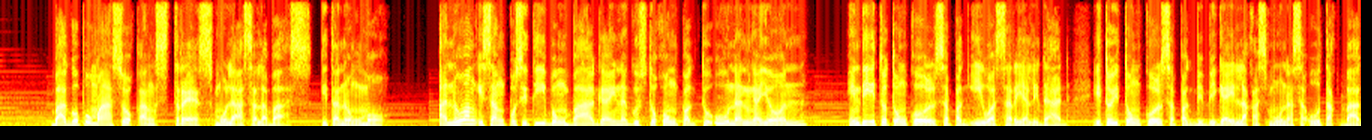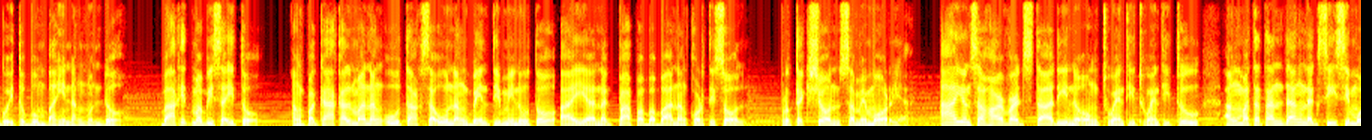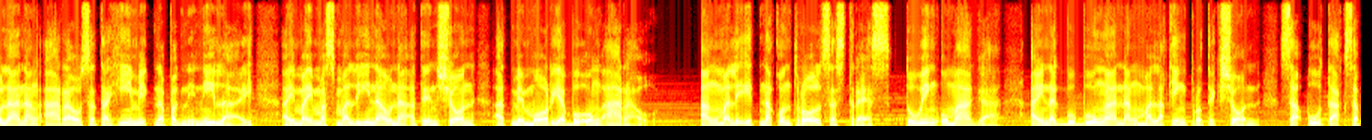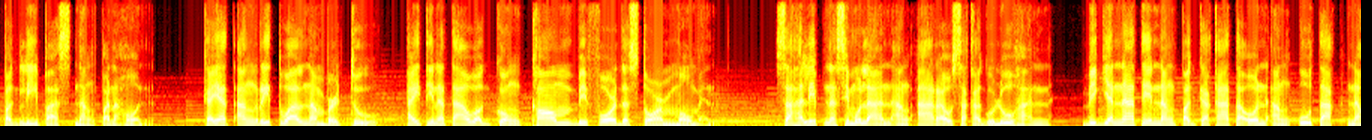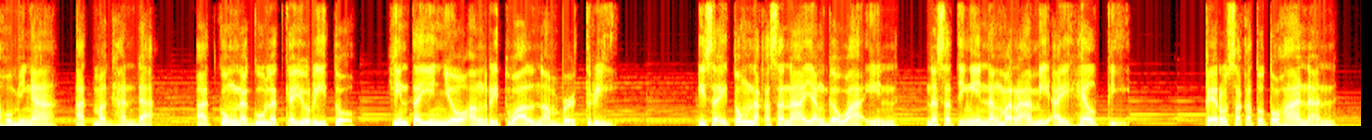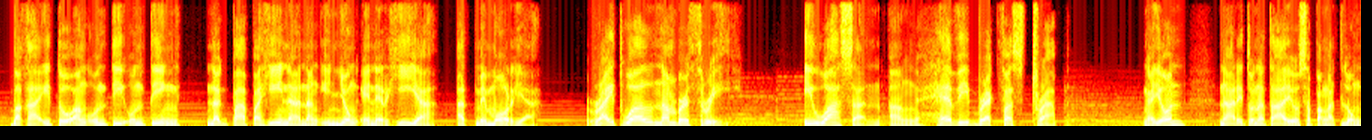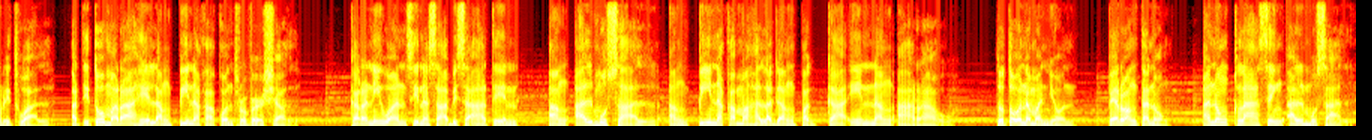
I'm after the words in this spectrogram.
Bago pumasok ang stress mula sa labas, itanong mo, ano ang isang positibong bagay na gusto kong pagtuunan ngayon? Hindi ito tungkol sa pag-iwas sa realidad, ito'y tungkol sa pagbibigay lakas muna sa utak bago ito bombahin ng mundo. Bakit mabisa ito? Ang pagkakalma ng utak sa unang 20 minuto ay ah, nagpapababa ng cortisol, proteksyon sa memorya. Ayon sa Harvard study noong 2022, ang matatandang nagsisimula ng araw sa tahimik na pagninilay ay may mas malinaw na atensyon at memorya buong araw. Ang maliit na kontrol sa stress tuwing umaga ay nagbubunga ng malaking proteksyon sa utak sa paglipas ng panahon. Kaya't ang ritual number 2 ay tinatawag kong calm before the storm moment. Sa halip na simulan ang araw sa kaguluhan, bigyan natin ng pagkakataon ang utak na huminga at maghanda. At kung nagulat kayo rito, hintayin nyo ang ritual number 3. Isa itong nakasanayang gawain na sa tingin ng marami ay healthy. Pero sa katotohanan, baka ito ang unti-unting nagpapahina ng inyong enerhiya at memorya. Ritual number 3. Iwasan ang heavy breakfast trap. Ngayon, narito na tayo sa pangatlong ritual at ito marahil ang pinaka-controversial. Karaniwan sinasabi sa atin, ang almusal ang pinakamahalagang pagkain ng araw. Totoo naman yon, pero ang tanong, Anong klaseng almusal?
